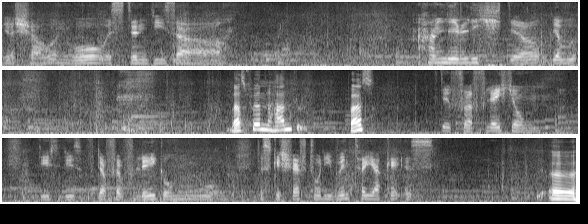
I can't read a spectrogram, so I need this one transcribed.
Wir schauen, wo ist denn dieser Handelicht, der, der Was für ein Handel? Was? Die Verflächung. Diese, diese, der Verpflegung. Das Geschäft, wo die Winterjacke ist. Äh,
